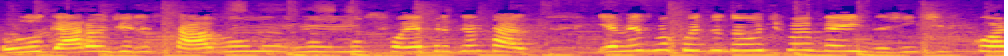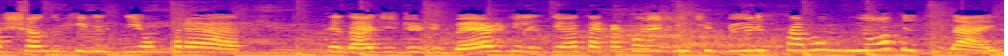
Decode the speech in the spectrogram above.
o lugar onde eles estavam não, não foi apresentado. E a mesma coisa da última vez, a gente ficou achando que eles iam pra cidade de Judeberg, que eles iam atacar, quando a gente viu eles estavam em outra cidade.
